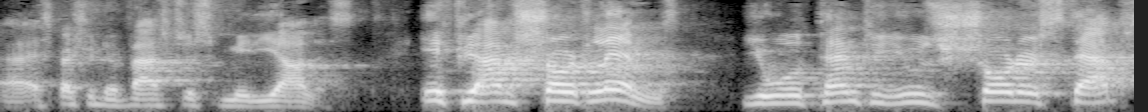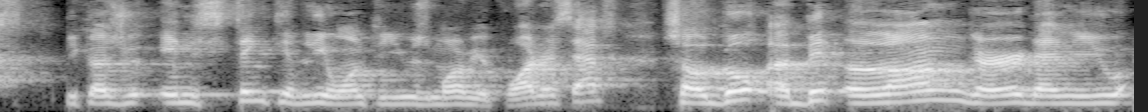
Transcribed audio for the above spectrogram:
Uh, especially the vastus medialis. If you have short limbs, you will tend to use shorter steps because you instinctively want to use more of your quadriceps. So go a bit longer than you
